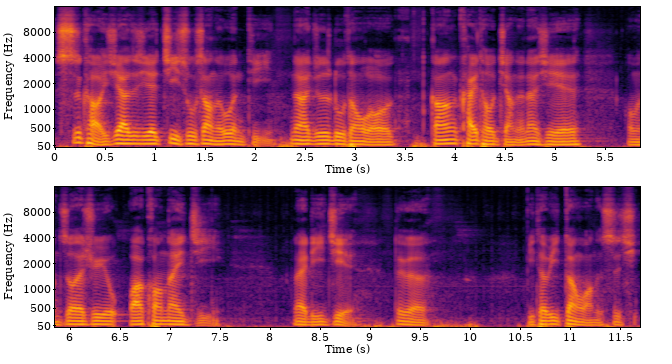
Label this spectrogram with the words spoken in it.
思考一下这些技术上的问题，那就是如同我刚刚开头讲的那些，我们之后再去挖矿那一集来理解这个比特币断网的事情。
